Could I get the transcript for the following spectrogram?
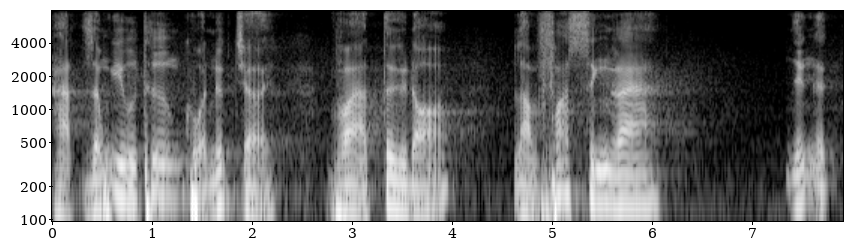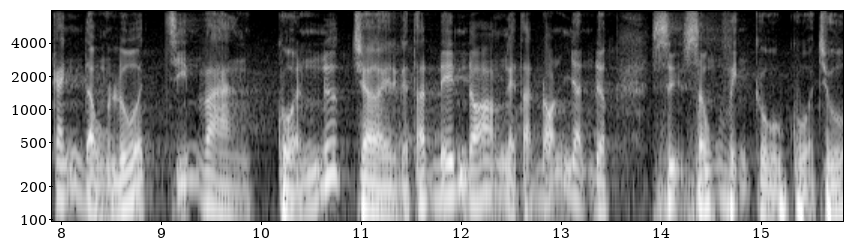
hạt giống yêu thương của nước trời, và từ đó làm phát sinh ra những cái cánh đồng lúa chín vàng của nước trời. Người ta đến đó, người ta đón nhận được sự sống vĩnh cửu của Chúa.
